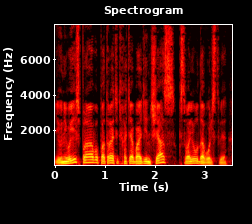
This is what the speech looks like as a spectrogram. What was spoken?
и у него есть право потратить хотя бы один час в свое удовольствие —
